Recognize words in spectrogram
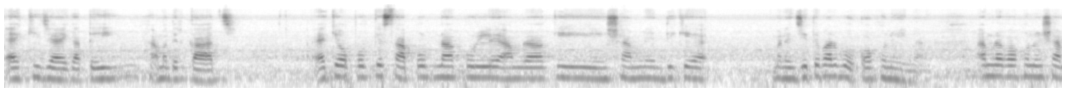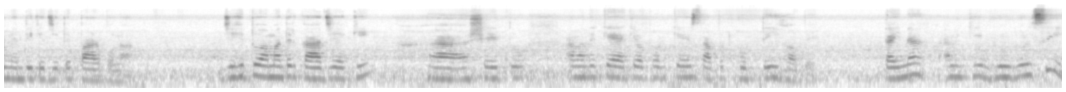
একই জায়গাতেই আমাদের কাজ একে অপরকে সাপোর্ট না করলে আমরা কি সামনের দিকে মানে যেতে পারব? কখনোই না। আমরা কখনোই সামনের দিকে যেতে পারব না। যেহেতু আমাদের কাজ একই সেহেতু আমাদেরকে একে অপরকে সাপোর্ট করতেই হবে। তাই না? আমি কি ভুল বলছি?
